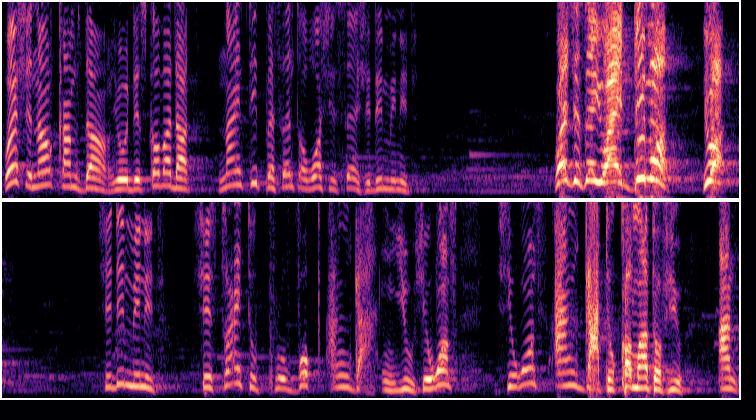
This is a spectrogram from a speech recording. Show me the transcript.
When she now comes down, you will discover that 90% of what she said, she didn't mean it. When she said, You are a demon, you are. She didn't mean it. She's trying to provoke anger in you. She wants, she wants anger to come out of you. And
